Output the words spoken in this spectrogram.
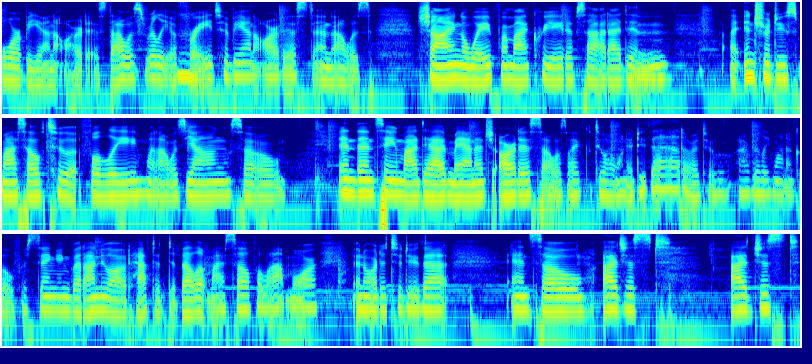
or be an artist. I was really afraid to be an artist and I was shying away from my creative side. I didn't uh, introduce myself to it fully when I was young. So, and then seeing my dad manage artists, I was like, do I want to do that or do I really want to go for singing? But I knew I would have to develop myself a lot more in order to do that. And so I just I just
